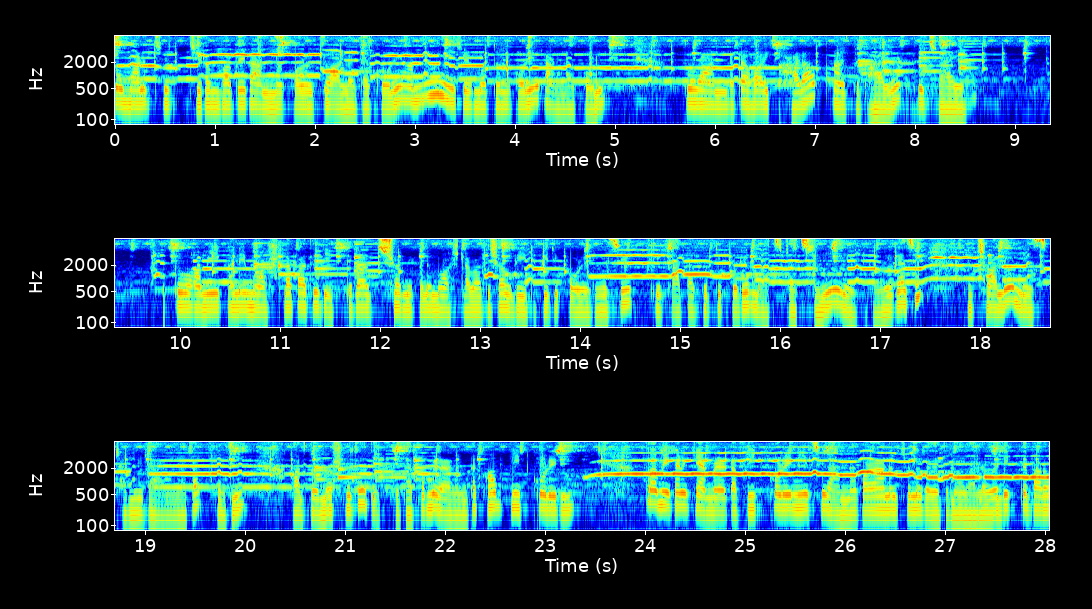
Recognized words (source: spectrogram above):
তোমার যেরকমভাবে রান্না করো একটু আলাদা করে, আমিও নিজের মতন করেই রান্না করি। তো রান্নাটা হয় খারাপ নয়তো ভালো, তো যাই হোক। তো আমি এখানে মশলাপাতি দেখতে পাচ্ছ, আমি এখানে মশলাপাতি সব রেডি ফেডি করে নিয়েছি। কে কাটাকুটি করে মাছটা চিনিয়ে রেডি হয়ে গেছে। তো চলো নেক্সট আমি রান্নাটা করি। আর তোমরা শুধু দেখতে থাকো, আমি রান্নাটা কমপ্লিট করে নিই। তো আমি এখানে ক্যামেরাটা ফিট করে নিয়েছি, রান্না করানোর জন্য যাতে তোমরা ভালোভাবে দেখতে পারো।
